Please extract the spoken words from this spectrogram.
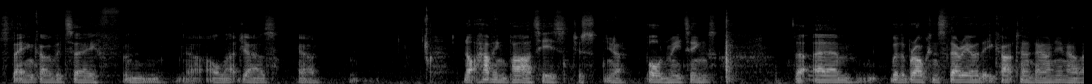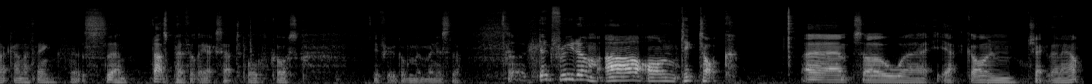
staying COVID safe, and you know, all that jazz. You know, not having parties, just you know, board meetings that um, with a broken stereo that you can't turn down, you know, that kind of thing. Um, that's perfectly acceptable, of course, if you're a government minister. Dead Freedom are on TikTok. Um, so, uh, yeah, go and check that out.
